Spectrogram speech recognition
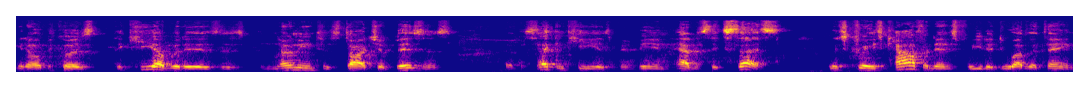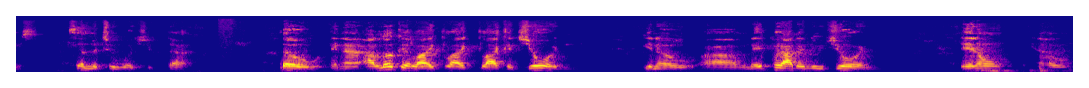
You know, because the key of it is is learning to start your business. But the second key is being having success which creates confidence for you to do other things similar to what you've done. So, and I, I look at like like like a Jordan, you know, uh, when they put out a new Jordan, they don't, you know,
